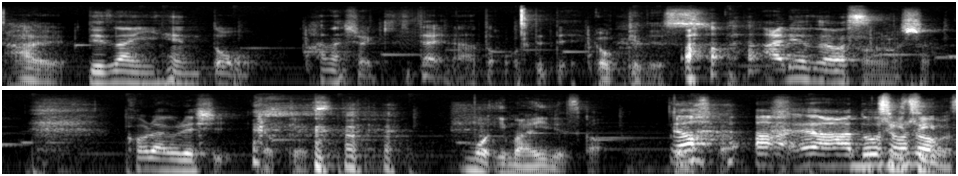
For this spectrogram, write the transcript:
はい。デザイン編と話は聞きたいなと思ってて。OK です。あ ありがとうございます。わかりました。これは嬉しい。OK ですね。もう今いいですか？あああどうしましょう。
